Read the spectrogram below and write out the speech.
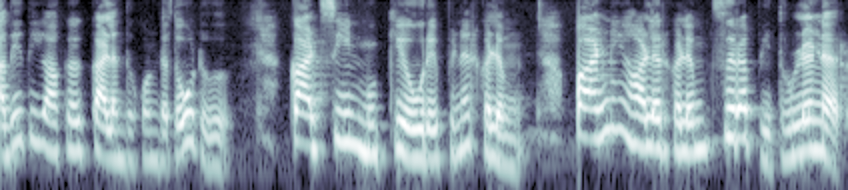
அதிதியாக கலந்து கொண்டதோடு கட்சியின் முக்கிய உறுப்பினர்களும் பணியாளர்களும் சிறப்பித்துள்ளனர்.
